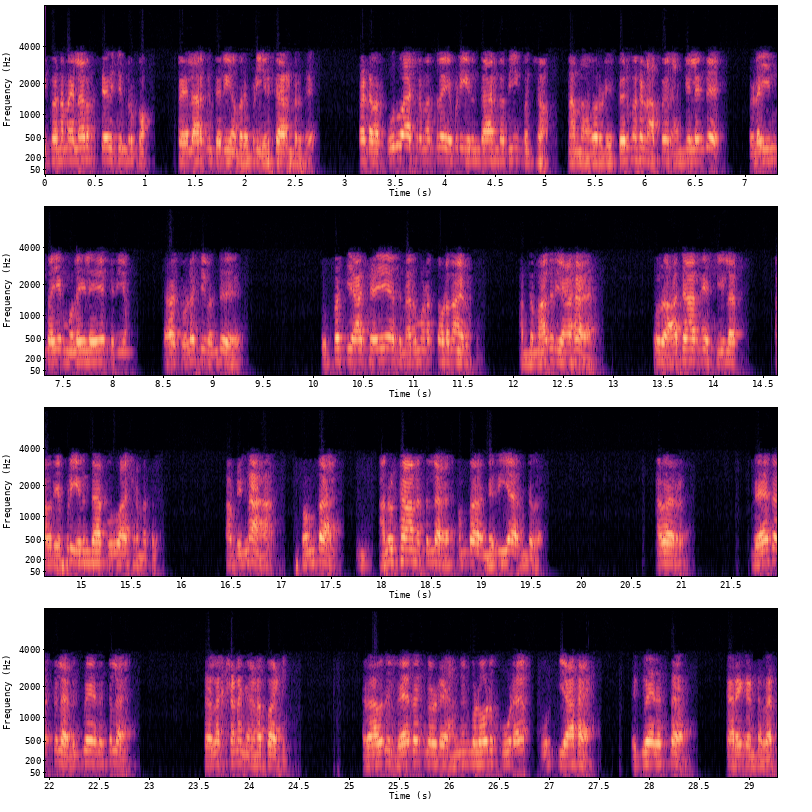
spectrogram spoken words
இப்ப நம்ம எல்லாரும் தெரிவிச்சுட்டு இருக்கோம். இப்போ எல்லாருக்கும் தெரியும் அவர் எப்படி இருக்காருன்றது. பட் அவர் பூர்வாசிரமத்தில் எப்படி இருந்தார்ன்றதையும் கொஞ்சம் நம்ம அவருடைய பெருமைகள் அப்போ அங்கிலேருந்து விளையும் பயிர் முளையிலேயே தெரியும். துளசி வந்து உற்பத்தி ஆச்சையே அது நறுமணத்தோட தான் இருக்கும். அந்த மாதிரியாக ஒரு ஆச்சாரிய சீலர் அவர் எப்படி இருந்தார் பூர்வாசிரமத்தில்? அப்படின்னா ரொம்ப அனுஷ்டானத்துல ரொம்ப நெறியா இருந்தவர். அவர் வேதத்துல ரிக்வேதத்துல சலக்ஷண கணப்பாட்டி. அதாவது வேதங்களுடைய அங்கங்களோடு கூட பூர்த்தியாக ரிக்வேதத்தை கரை கண்டவர்.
